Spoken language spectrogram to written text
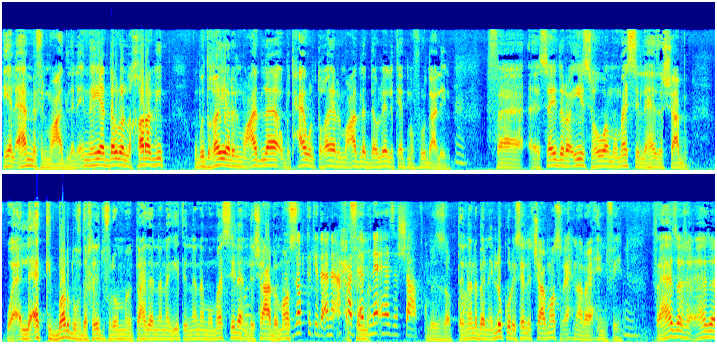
هي الأهم في المعادلة لأن هي الدولة اللي خرجت وبتغير المعادلة وبتحاول تغير المعادلة الدولية اللي كانت مفروض علينا. فالسيد الرئيس هو ممثل لهذا الشعب واللي اكد برضه في داخليته في الأمم المتحدة إن أنا جيت إن أنا ممثلا لشعب مصر. بالظبط كده. أنا أحد أبناء هذا الشعب. بالظبط. إن أنا بنقل لكم رسالة شعب مصر إحنا رايحين فين. فهذا هذا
